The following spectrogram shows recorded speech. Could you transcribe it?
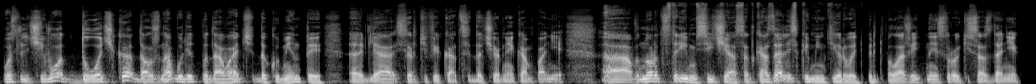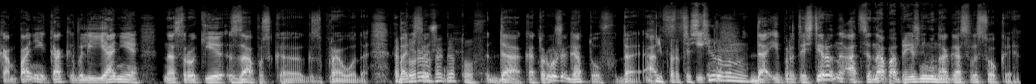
после чего дочка должна будет подавать документы э, для сертификации дочерней компании. А в Nord Stream сейчас отказались комментировать предположительные сроки создания компании, как и влияние на сроки запуска газопровода. Который Борис, уже готов. Да, который уже готов. Да. И от, протестирован. И, да, и протестирован, а цена по-прежнему на газ высокая.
